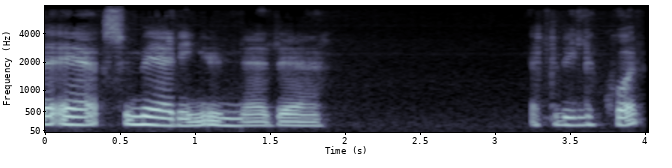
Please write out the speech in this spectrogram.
det er summering under eh, et vilkår.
